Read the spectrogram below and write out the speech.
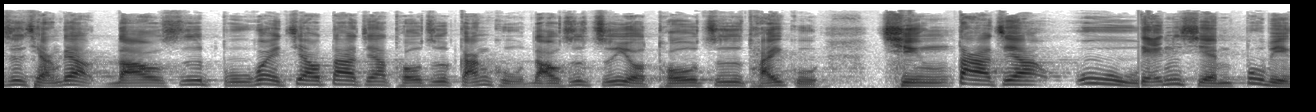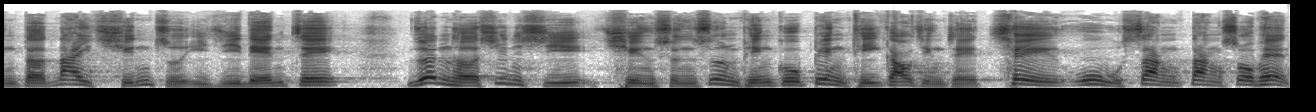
次强调，老师不会教大家投资港股，老师只有投资台股，请大家勿点选不明的赖群组以及连接，任何信息请审慎评估并提高警觉，切勿上当受骗。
